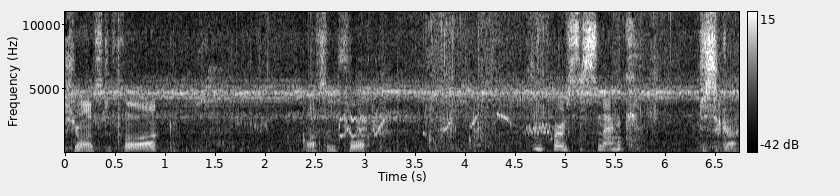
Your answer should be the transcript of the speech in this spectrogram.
She wants to fuck. Want some fuck. First snack. Jessica.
